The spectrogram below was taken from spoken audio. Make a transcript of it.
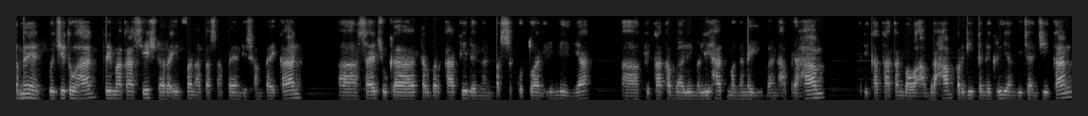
Amin. Puji Tuhan. Terima kasih Saudara Irfan atas apa yang disampaikan. Uh, saya juga terberkati dengan persekutuan ini ya. Uh, kita kembali melihat mengenai iman Abraham. Dikatakan bahwa Abraham pergi ke negeri yang dijanjikan,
